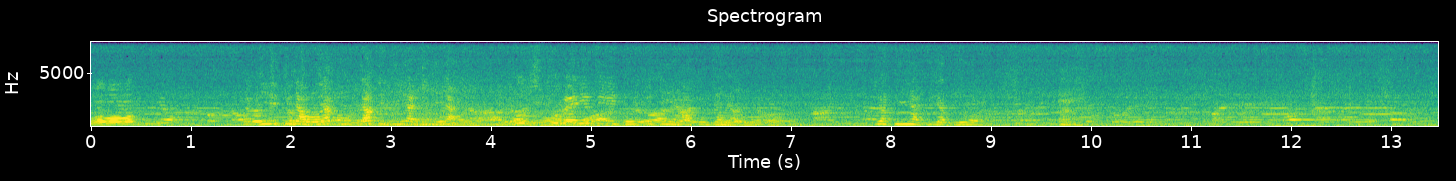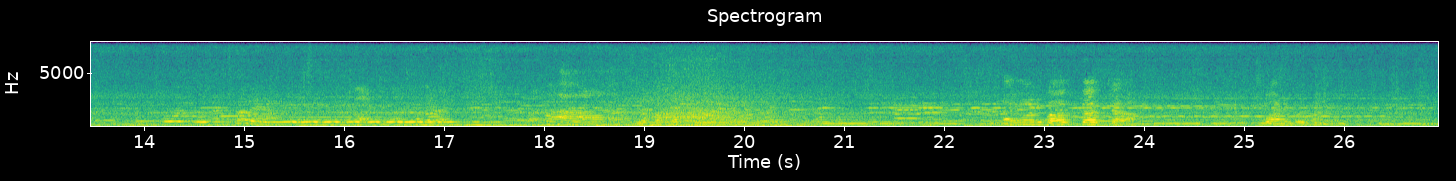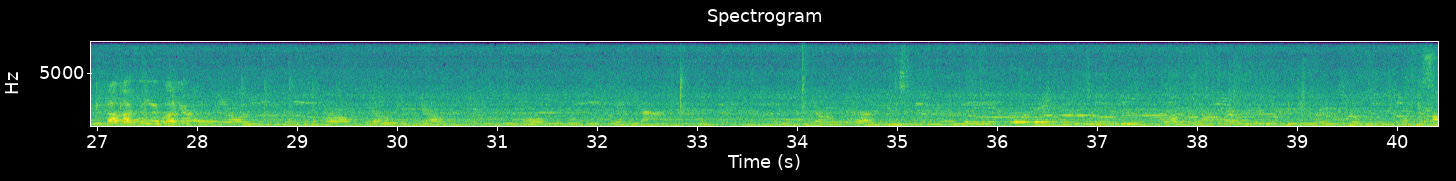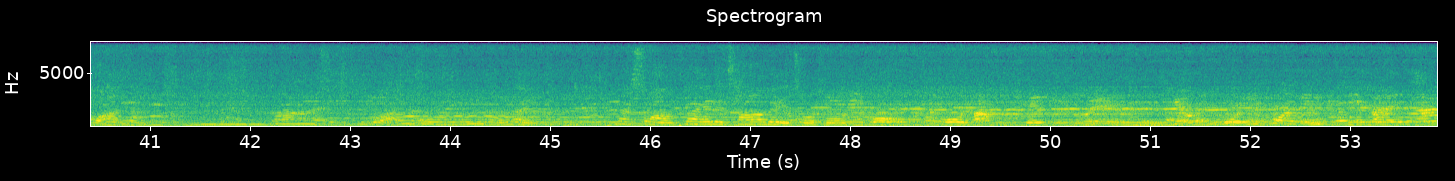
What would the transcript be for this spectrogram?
我我我。几几条几几几钱啊？几钱啊？我我买你一对一对下对对啊，一对啊，一对啊。あ、今のバッグあったら。뭐 하는 거야? 그니까 말 정말 뭐 하는 거야? 서버 아니야. 이거 아니야. 那爽快的茶杯搓搓的。我当天是醉，有我一晃眼就白。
